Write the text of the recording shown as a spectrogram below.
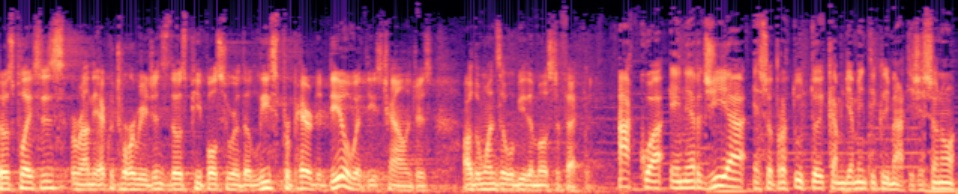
Those places around the equatorial regions, those peoples who are the least prepared to deal with these challenges, are the ones that will be the most affected. Acqua, energia e soprattutto i cambiamenti climatici sono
